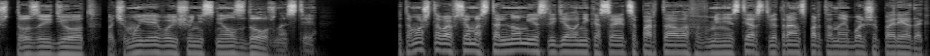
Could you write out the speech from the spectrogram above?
«Что за идиот? Почему я его еще не снял с должности?» «Потому что во всем остальном, если дело не касается порталов, в Министерстве транспорта наибольший порядок.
